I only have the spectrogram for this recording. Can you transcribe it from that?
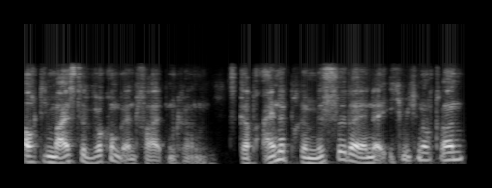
auch die meiste Wirkung entfalten können. Es gab eine Prämisse, da erinnere ich mich noch dran,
